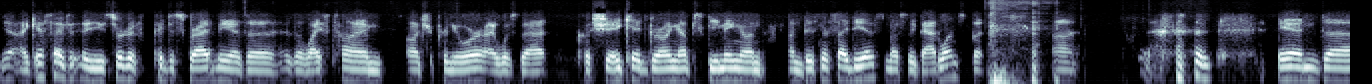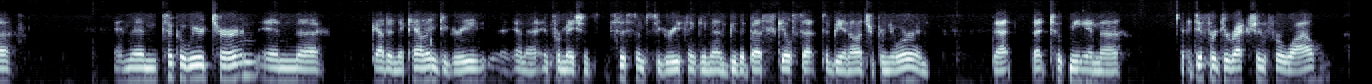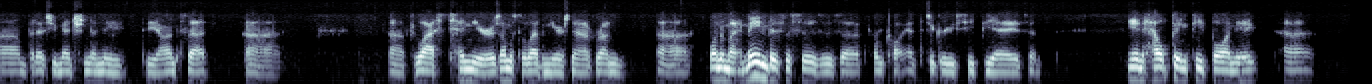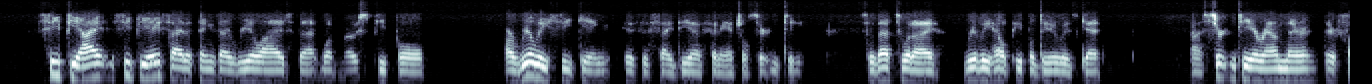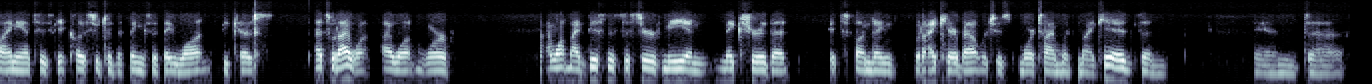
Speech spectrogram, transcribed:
Yeah, I guess I've, you sort of could describe me as a as a lifetime entrepreneur. I was that cliche kid growing up scheming on on business ideas, mostly bad ones, but uh, and uh, and then took a weird turn and uh, got an accounting degree and an information systems degree, thinking that'd be the best skill set to be an entrepreneur, and that that took me in a, a different direction for a while. Um, but as you mentioned in the the onset, uh, uh, for the last 10 years, almost 11 years now, I've run uh, one of my main businesses is a firm called Nth Degree CPAs, and in helping people on the uh, CPI CPA side of things, I realized that what most people are really seeking is this idea of financial certainty. So that's what I really help people do is get uh, certainty around their their finances, get closer to the things that they want because that's what I want. I want more I want my business to serve me and make sure that it's funding what I care about, which is more time with my kids and and uh,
